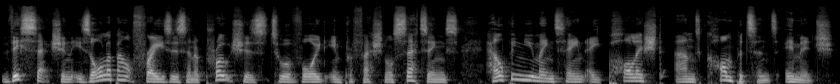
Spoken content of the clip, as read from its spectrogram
This section is all about phrases and approaches to avoid in professional settings, helping you maintain a polished and competent image.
